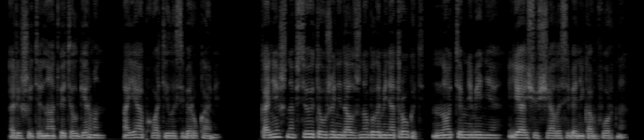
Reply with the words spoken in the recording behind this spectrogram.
— решительно ответил Герман, а я обхватила себя руками. Конечно, все это уже не должно было меня трогать, но, тем не менее, я ощущала себя некомфортно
